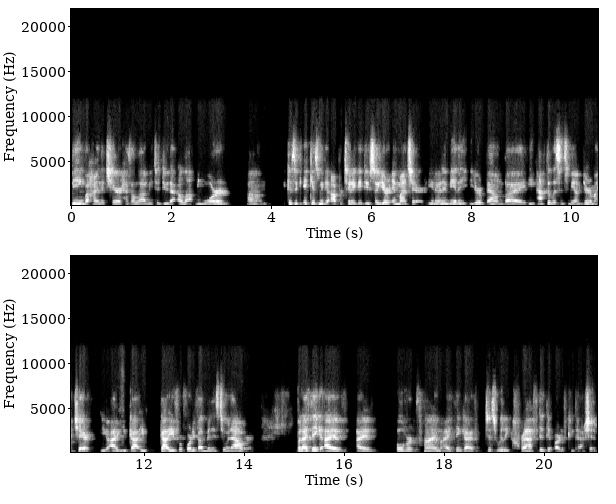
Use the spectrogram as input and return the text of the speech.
being behind the chair has allowed me to do that a lot more um, because it, it, gives me the opportunity to do so. You're in my chair, you know what I mean? You're bound by. You have to listen to me. I'm, you're in my chair. You, I, you got you got you for 45 minutes to an hour. But I think I've I've over time I think I've just really crafted the art of compassion.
